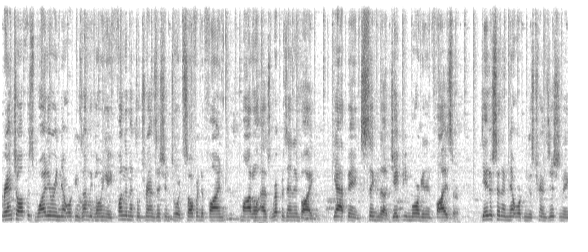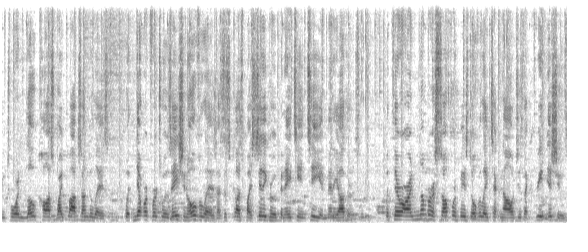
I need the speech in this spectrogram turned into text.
Branch office wide area networking is undergoing a fundamental transition towards software-defined model as represented by Gap Inc., Cigna, JP Morgan, and Pfizer. Data center networking is transitioning toward low-cost white box underlays with network virtualization overlays as discussed by Citigroup and AT&T and many others. But there are a number of software-based overlay technologies that create issues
